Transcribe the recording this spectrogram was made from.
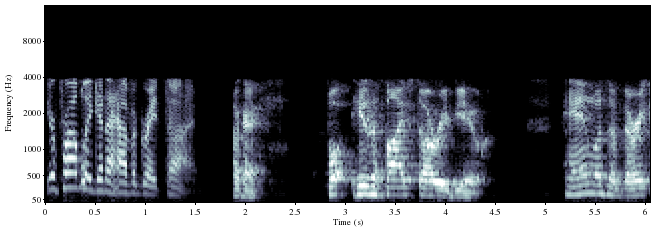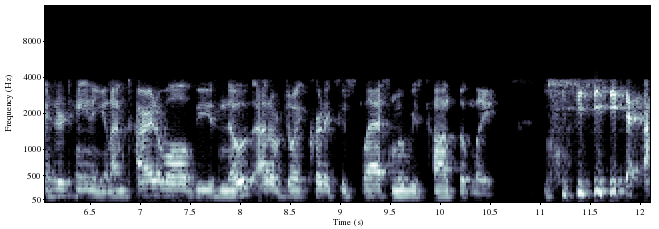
you're probably going to have a great time. Okay. Here's a five star review. Pan was a very entertaining, and I'm tired of all these nose out of joint critics who slash movies constantly. yeah.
